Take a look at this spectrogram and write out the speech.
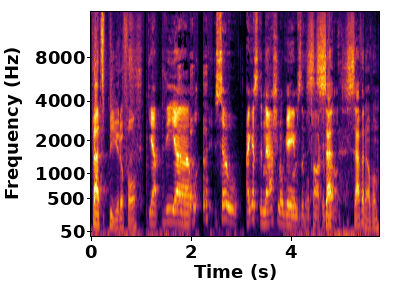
That's beautiful. Yep. The uh, well, so I guess the national games that we'll talk Se- about. seven of them.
